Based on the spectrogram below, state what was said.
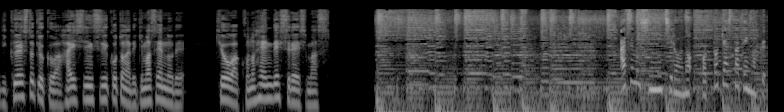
リクエスト曲は配信することができませんので今日はこの辺で失礼します。安住紳一郎の「ポッドキャスト天国」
